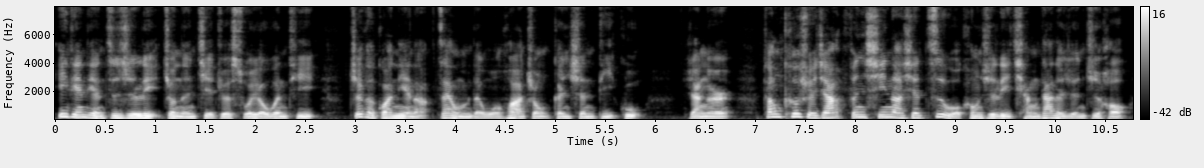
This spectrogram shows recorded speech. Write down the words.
一点点自制力就能解决所有问题。这个观念呢，在我们的文化中根深蒂固。然而，当科学家分析那些自我控制力强大的人之后，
